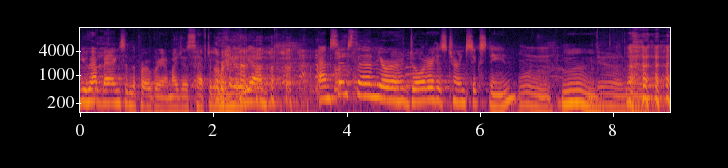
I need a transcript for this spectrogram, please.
you have bangs in the program, I just have to warn you, yeah. And since then, your daughter has turned 16. Mm. Yeah,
